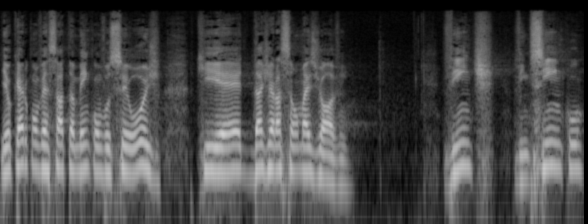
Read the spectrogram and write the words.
E eu quero conversar também com você hoje, que é da geração mais jovem. 20, 25,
